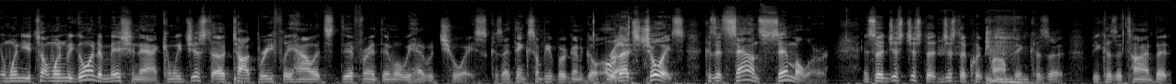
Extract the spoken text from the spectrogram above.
and when you talk, when we go into Mission Act, can we just uh, talk briefly how it's different than what we had with Choice? Because I think some people are going to go, "Oh, Right. that's Choice," because it sounds similar. And so just just a, just a quick prompting because of, because of time. But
